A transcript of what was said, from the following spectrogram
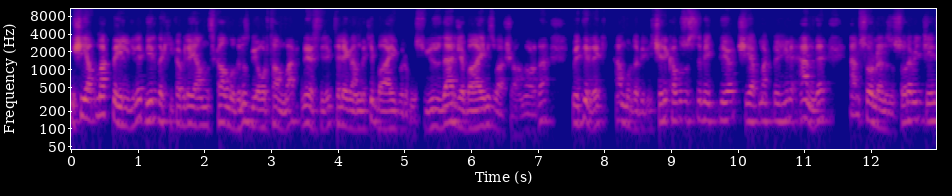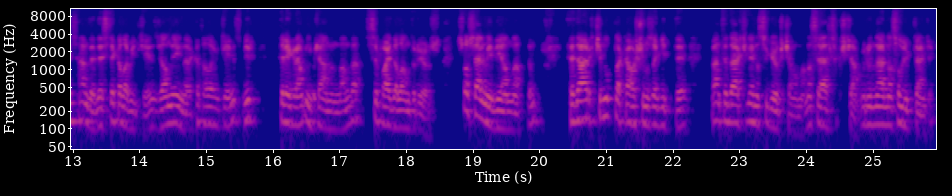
İşi yapmakla ilgili bir dakika bile yalnız kalmadığınız bir ortam var. Neresi diyecek? Telegram'daki bayi grubumuz. Yüzlerce bayimiz var şu an orada. Ve direkt hem burada bir içerik havuzu sizi bekliyor işi yapmakla ilgili hem de hem sorularınızı sorabileceğiniz hem de destek alabileceğiniz, canlı yayınlara katılabileceğiniz bir Telegram imkanından da sizi faydalandırıyoruz. Sosyal medyayı anlattım. Tedarikçi mutlaka hoşunuza gitti. Ben tedarikçiyle nasıl görüşeceğim ama, nasıl el sıkışacağım, ürünler nasıl yüklenecek?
